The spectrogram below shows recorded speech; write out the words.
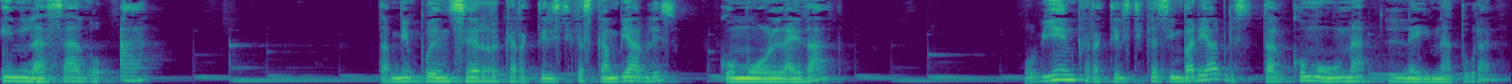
enlazado a. También pueden ser características cambiables, como la edad, o bien características invariables, tal como una ley natural.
